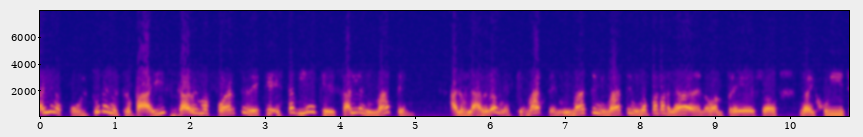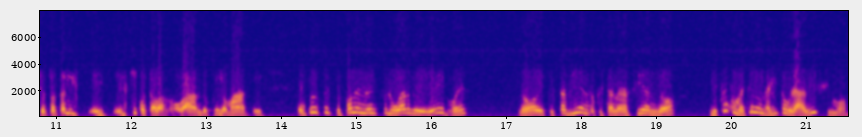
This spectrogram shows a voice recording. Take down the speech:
hay una cultura en nuestro país Sí. cada vez más fuerte de que está bien que salgan y maten a los ladrones, que maten y maten y maten y no pasa nada, no van presos, no hay juicio, total, el, el- el chico estaba robando, que lo mate. Entonces se ponen en ese lugar de héroes, ¿no? De que está bien lo que están haciendo y están cometiendo un delito gravísimo.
